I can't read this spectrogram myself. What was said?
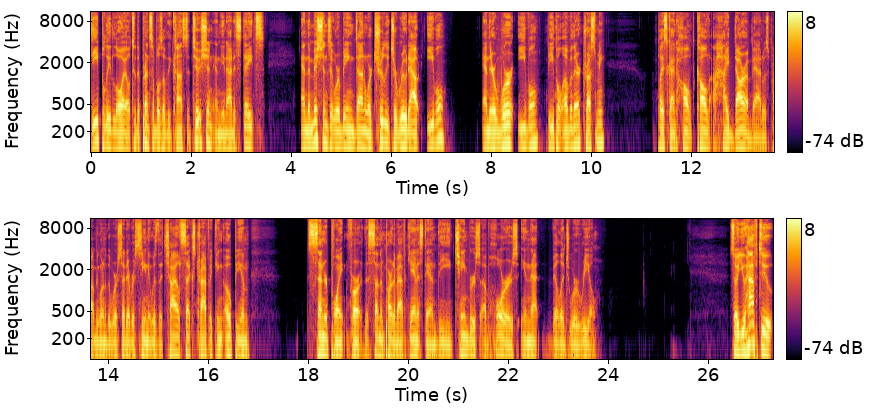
deeply loyal to the principles of the Constitution and the United States. And the missions that were being done were truly to root out evil And there were evil people over there, trust me. A place called, called Hyderabad was probably one of the worst I'd ever seen. It was the child sex trafficking opium center point for the southern part of Afghanistan. The chambers of horrors in that village were real. So you have to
